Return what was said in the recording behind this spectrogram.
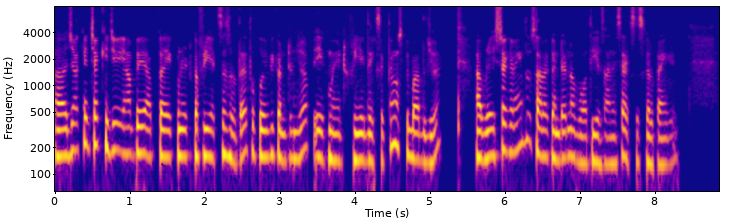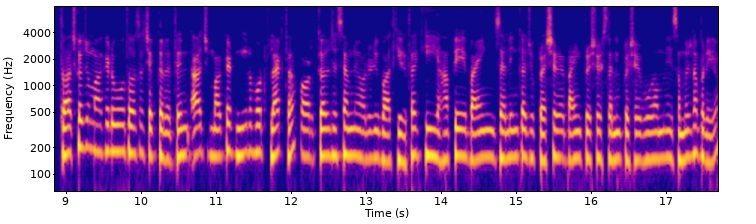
जाके चेक कीजिए, यहाँ पे आपका एक मिनट का फ्री एक्सेस होता है तो कोई भी कंटेंट जो आप एक मिनट फ्री देख सकते हैं। उसके बाद जो है आप रजिस्टर करेंगे तो सारा कंटेंट आप बहुत ही आसानी से एक्सेस कर पाएँगे। तो आज का जो मार्केट है वो थोड़ा सा चेक कर रहे थे आज मार्केट नियर अबाउट फ्लैट था और कल जैसे हमने ऑलरेडी बात किया था कि यहाँ पे बाइंग सेलिंग का जो प्रेशर है बाइंग प्रेशर सेलिंग प्रेशर वो हमें समझना पड़ेगा।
